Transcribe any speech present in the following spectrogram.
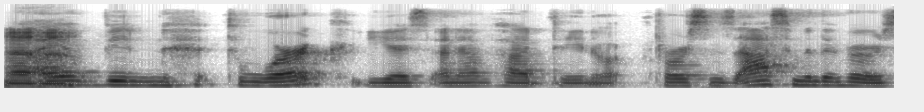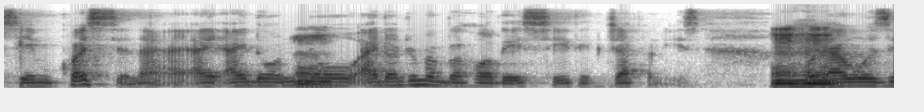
Uh-huh. I have been to work, yes, and I've had you know persons ask me the very same question. I I, I don't mm. know, I don't remember how they say it in Japanese, mm-hmm. but I was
